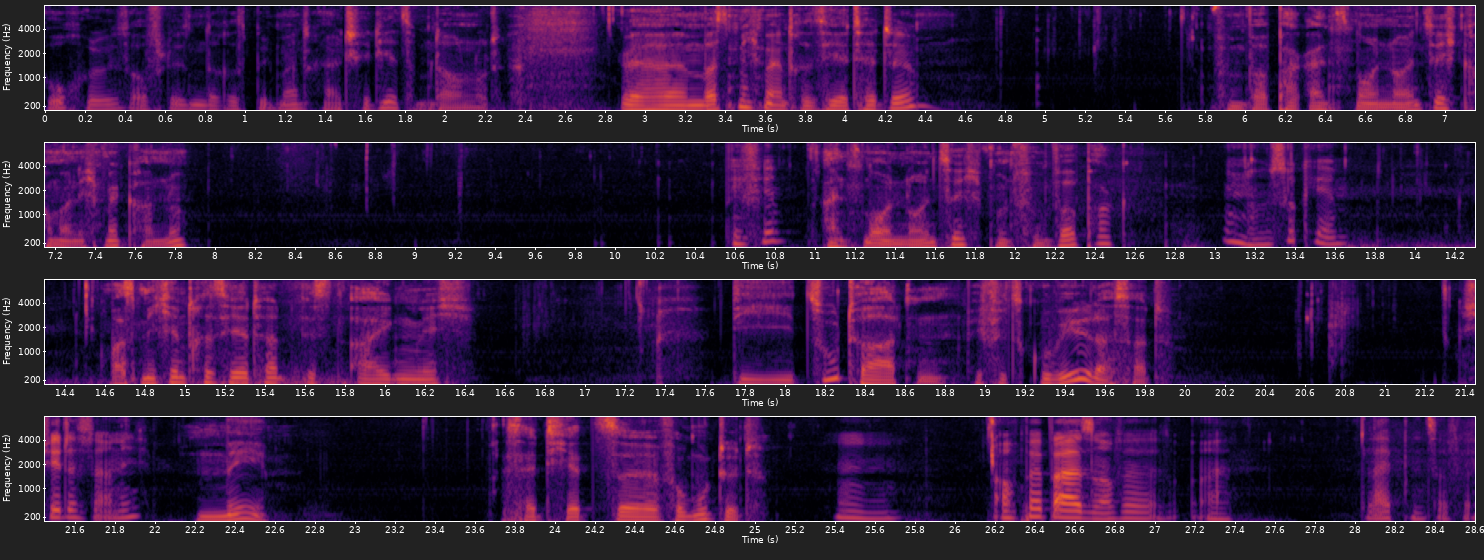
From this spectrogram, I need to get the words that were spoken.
hochauflösenderes Bildmaterial steht hier zum Download. Ähm, was mich mal interessiert hätte, 5er Pack 1,99, kann man nicht meckern, ne? Wie viel? 1,99 für ein 5er Pack. Hm, ist okay. Was mich interessiert hat, ist eigentlich die Zutaten, wie viel Scoville das hat. Steht das da nicht? Nee. Das hätte ich jetzt äh, vermutet. Mhm. Auch bei Balsen auf der äh, Leibniz auf der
